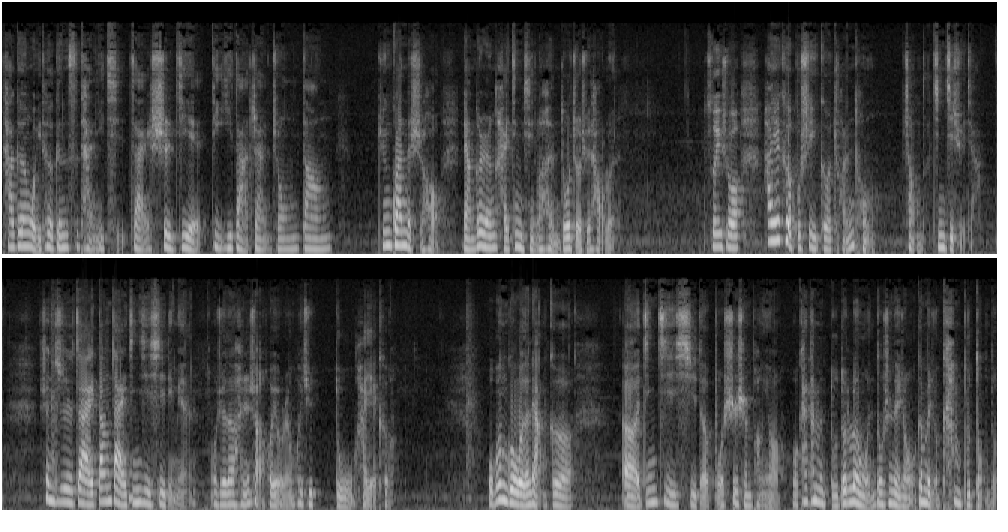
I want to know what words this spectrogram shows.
他跟维特根斯坦一起在世界第一大战中当军官的时候，两个人还进行了很多哲学讨论。所以说，哈耶克不是一个传统上的经济学家，甚至在当代经济系里面，我觉得很少会有人会去读哈耶克。我问过我的两个呃经济系的博士生朋友，我看他们读的论文都是那种我根本就看不懂的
